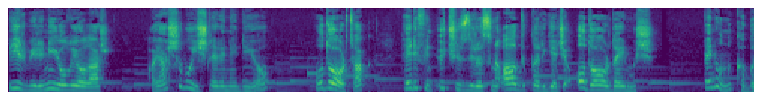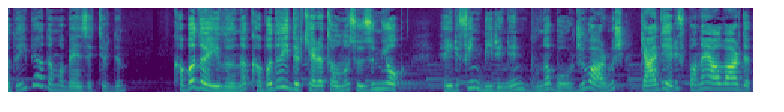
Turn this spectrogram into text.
birbirini yoluyorlar. Ayaşlı bu işlere ne diyor? O da ortak. Herifin 300 lirasını aldıkları gece o da oradaymış. Ben onu kabadayı bir adama benzetirdim. Kabadayılığına kabadayıdır kerata ona sözüm yok. Herifin birinin buna borcu varmış. Geldi herif bana yalvardı.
